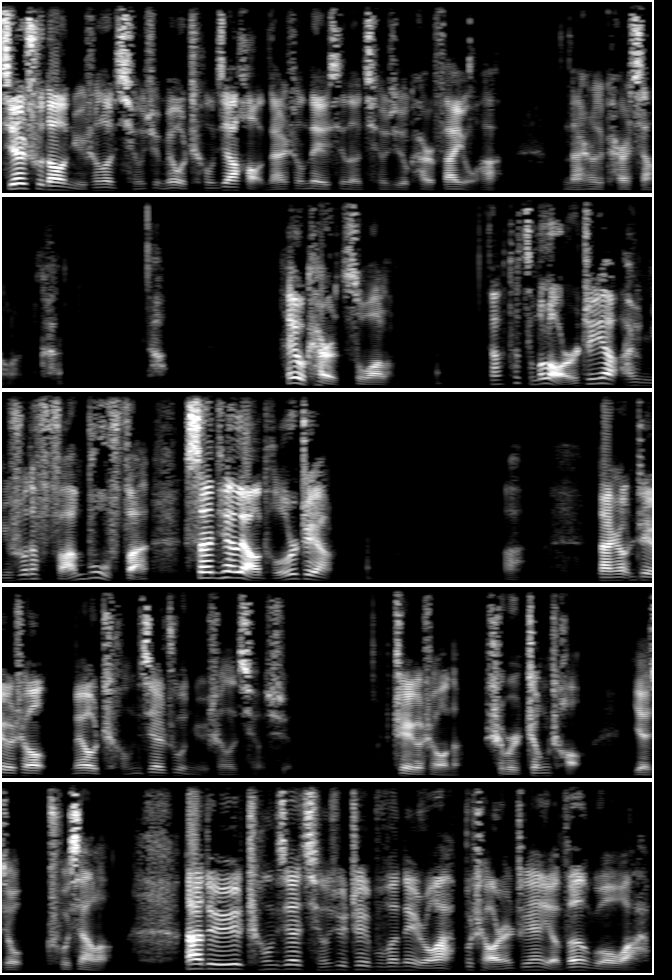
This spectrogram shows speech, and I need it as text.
接触到女生的情绪没有承接好，男生内心的情绪就开始翻涌啊。男生就开始想了，你看，又开始作了啊，他怎么老是这样？哎，你说他烦不烦？三天两头是这样啊。男生这个时候没有承接住女生的情绪，这个时候呢，是不是争吵也就出现了？那对于承接情绪这部分内容啊，不少人之前也问过我啊，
